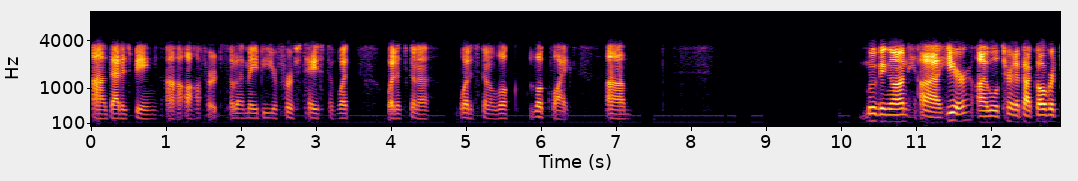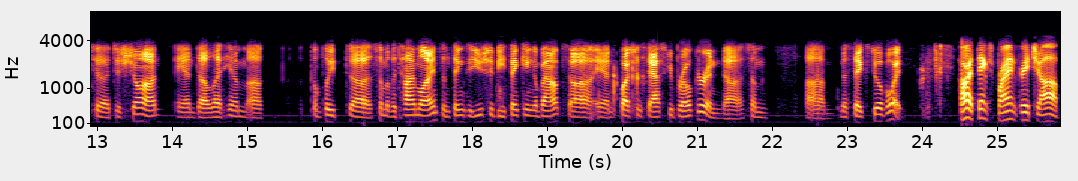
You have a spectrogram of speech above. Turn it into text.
uh, that is being uh, offered. So that may be your first taste of what what it's gonna what it's gonna look look like. Um, moving on uh, here, I will turn it back over to, to Sean and uh, let him uh, complete uh, some of the timelines and things that you should be thinking about uh, and questions to ask your broker and uh, some um, mistakes to avoid. All right, thanks, Brian. Great job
